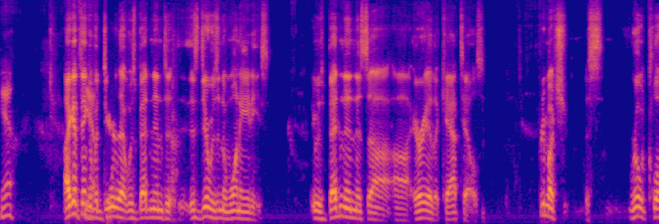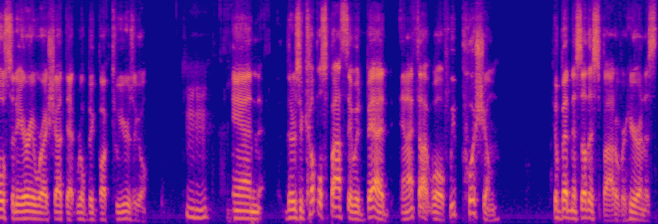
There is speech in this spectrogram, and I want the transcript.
Yeah. I can think of a deer that was bedding into this deer was in the 180s. It was bedding in this uh, uh, area of the cattails, pretty much this real close to the area where I shot that real big buck two years ago. hmm And there's a couple spots they would bed, and I thought, well, if we push him, he'll bed in this other spot over here on this,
